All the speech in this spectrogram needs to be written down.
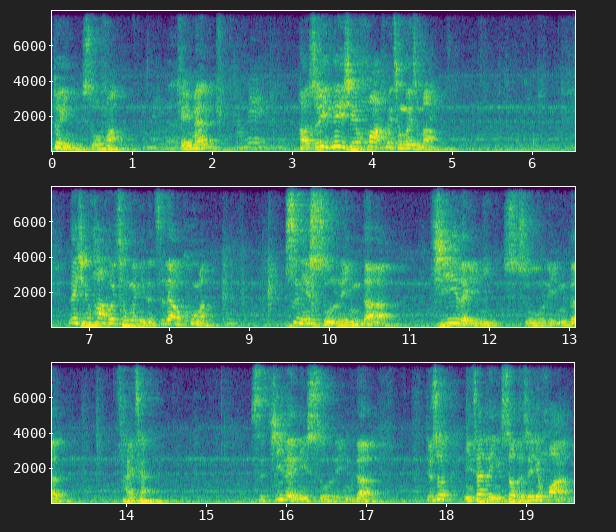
对你说话。Amen。好，所以那些话会成为什么？那些话会成为你的资料库嘛？是你属灵的积累，你属灵的财产。是积累你属灵的，就是说你在领受的这些话，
